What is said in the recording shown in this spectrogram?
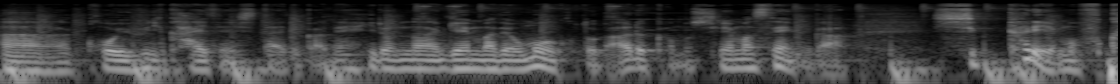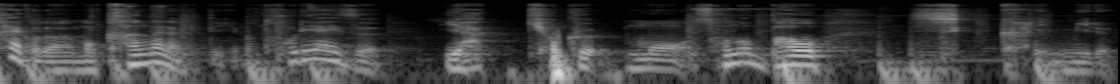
あこういうふうに改善したいとかねいろんな現場で思うことがあるかもしれませんがしっかりもう深いことはもう考えなくていい、まあ、とりあえず薬局もうその場をしっかり見る。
